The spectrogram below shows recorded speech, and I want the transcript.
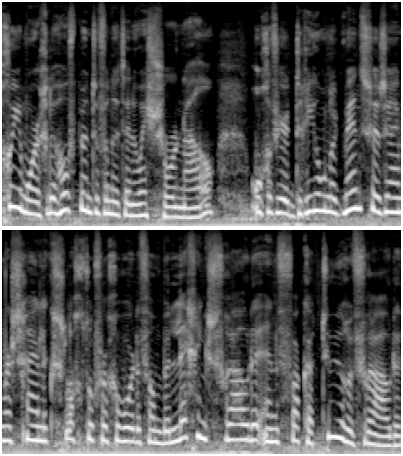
Goedemorgen, de hoofdpunten van het NOS-journaal. Ongeveer 300 mensen zijn waarschijnlijk slachtoffer geworden van beleggingsfraude en vacaturefraude.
